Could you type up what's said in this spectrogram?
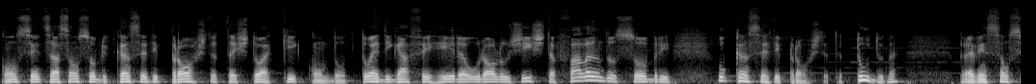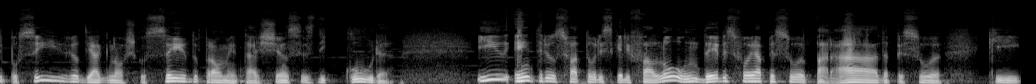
conscientização sobre câncer de próstata. Estou aqui com o doutor Edgar Ferreira, urologista, falando sobre o câncer de próstata. Tudo, né? prevenção se possível, diagnóstico cedo para aumentar as chances de cura. E entre os fatores que ele falou, um deles foi a pessoa parada, a pessoa que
